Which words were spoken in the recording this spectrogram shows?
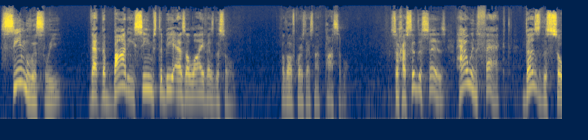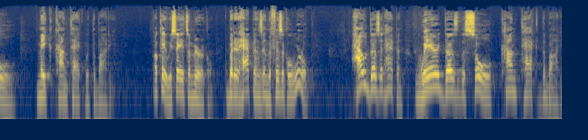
seamlessly that the body seems to be as alive as the soul. Although, of course, that's not possible. So, Hasidus says, how in fact does the soul make contact with the body? Okay, we say it's a miracle, but it happens in the physical world. How does it happen? Where does the soul contact the body?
